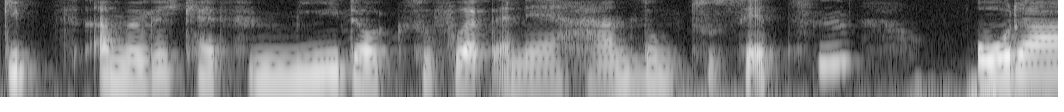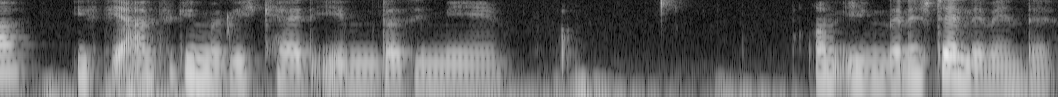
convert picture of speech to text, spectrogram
gibt es eine Möglichkeit für mich, da sofort eine Handlung zu setzen? Oder ist die einzige Möglichkeit eben, dass ich mich an irgendeine Stelle wende?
